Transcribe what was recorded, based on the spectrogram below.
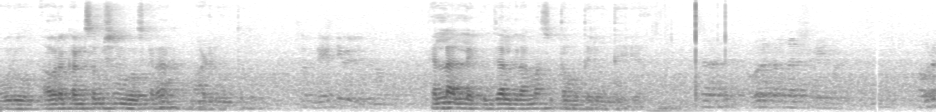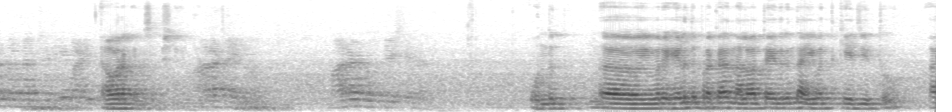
ಅವರು ಅವರ ಕನ್ಸಂಪ್ಷನ್ಗೋಸ್ಕರ ಮಾಡಿರುವಂಥದ್ದು. ಎಲ್ಲ ಅಲ್ಲೇ ಕುಂಜಾಲ್ ಗ್ರಾಮ ಸುತ್ತಮುತ್ತ ಇರುವಂಥ ಏರಿಯಾ. ಅವರ ಕನ್ಸಂಪ್ಷನ್ ಒಂದು ಇವರು ಹೇಳಿದ ಪ್ರಕಾರ ನಲವತ್ತೈದರಿಂದ ಐವತ್ತು ಕೆ ಜಿ ಇತ್ತು. ಆ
